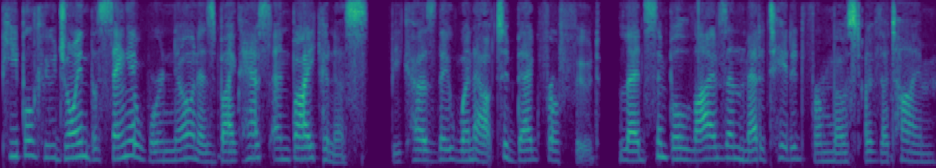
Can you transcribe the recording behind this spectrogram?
People who joined the Sangha were known as Bhikkhus and Bhikkhunis, because they went out to beg for food, led simple lives and meditated for most of the time.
